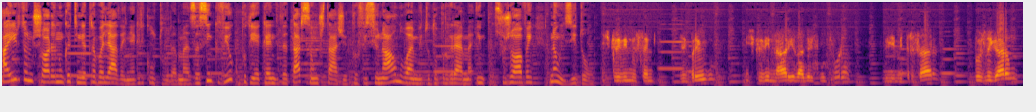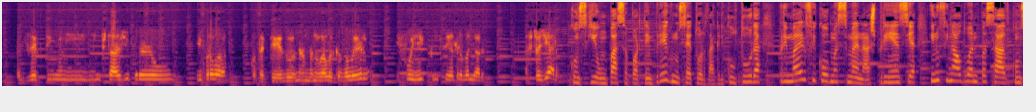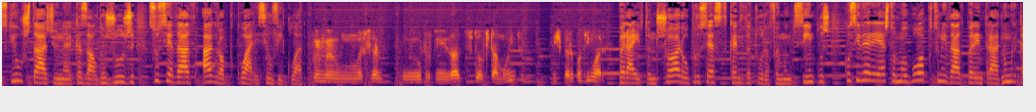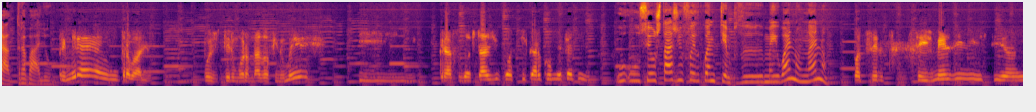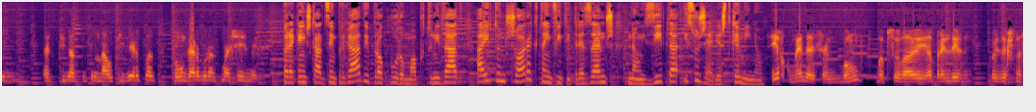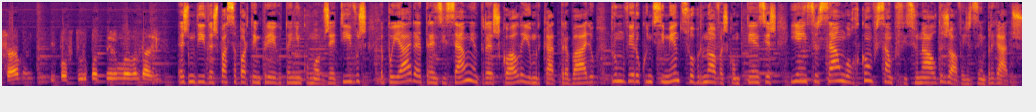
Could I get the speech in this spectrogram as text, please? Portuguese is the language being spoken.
Ayrton Chora nunca tinha trabalhado em agricultura, mas assim que viu que podia candidatar-se a um estágio profissional no âmbito do programa Impulso Jovem, não hesitou. Inscrevi-me no Centro de Desemprego, inscrevi-me na área da agricultura, ia me interessar. Depois ligaram-me a dizer que tinha um, estágio para eu ir para lá. Contactei a dona Manuela Cavaleiro e foi aí que comecei a trabalhar estagiar. Conseguiu um passaporte de emprego no setor da agricultura. Primeiro ficou uma semana à experiência e no final do ano passado conseguiu o estágio na Casal do Juge, Sociedade Agropecuária e Silvícola. Foi uma, uma excelente oportunidade, estou a gostar muito e espero continuar. Para Ayrton Chora, o processo de candidatura foi muito simples. Considera esta uma boa oportunidade para entrar no mercado de trabalho. Primeiro é o trabalho, depois de ter um ordenado ao fim do mês graças ao estágio posso ficar como efetivo. O, o seu estágio foi de quanto tempo? De meio ano? Um ano? Pode ser seis meses e se a, a decisão patronal quiser pode prolongar durante mais seis meses. Para quem está desempregado e procura uma oportunidade, Ayrton Chora, que tem 23 anos, não hesita e sugere este caminho. Sim, recomendo, é sempre bom. Uma pessoa vai aprender coisas que não sabe e para o futuro pode ter uma vantagem. As medidas Passaporte Emprego têm como objetivos apoiar a transição entre a escola e o mercado de trabalho, promover o conhecimento sobre novas competências e a inserção ou reconversão profissional de jovens desempregados.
